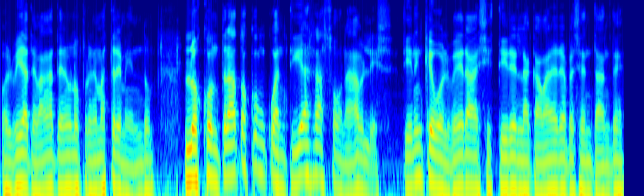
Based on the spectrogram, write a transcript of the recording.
olvídate, van a tener unos problemas tremendos. Los contratos con cuantías razonables tienen que volver a existir en la Cámara de Representantes.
